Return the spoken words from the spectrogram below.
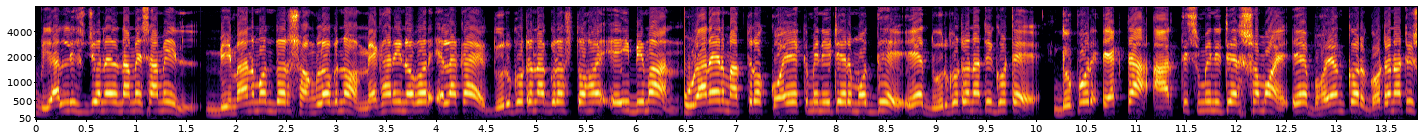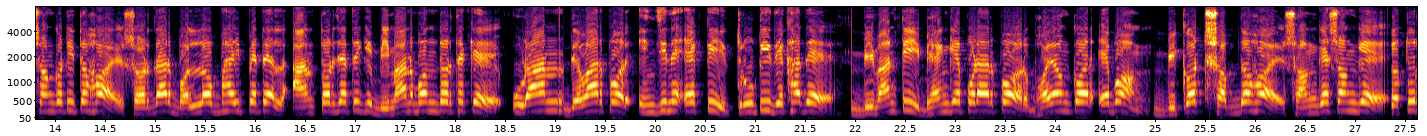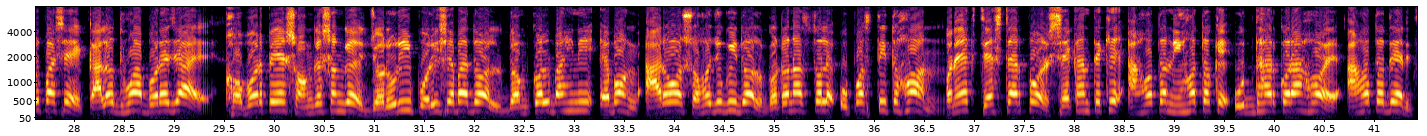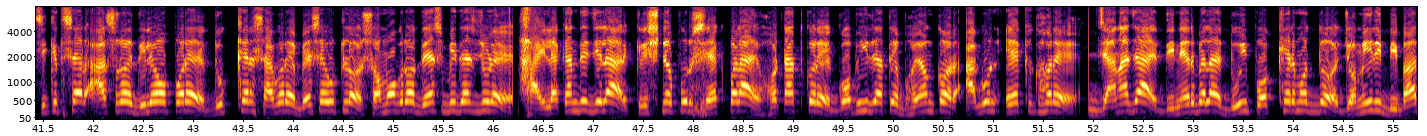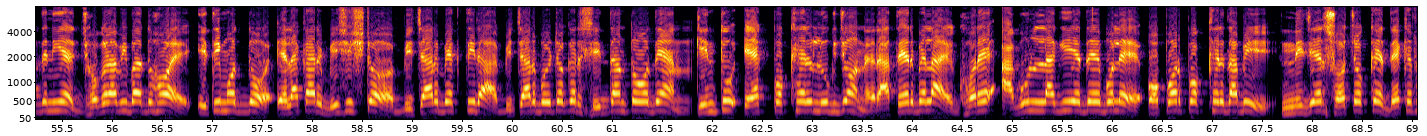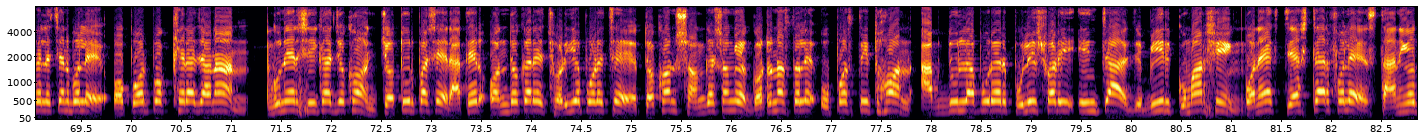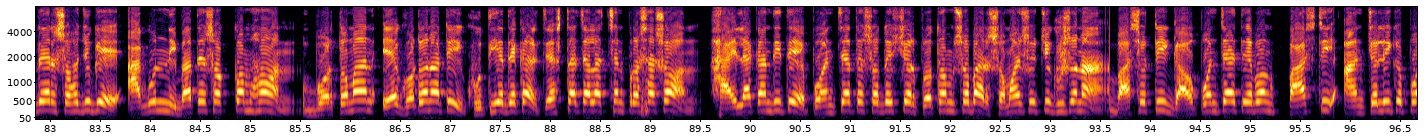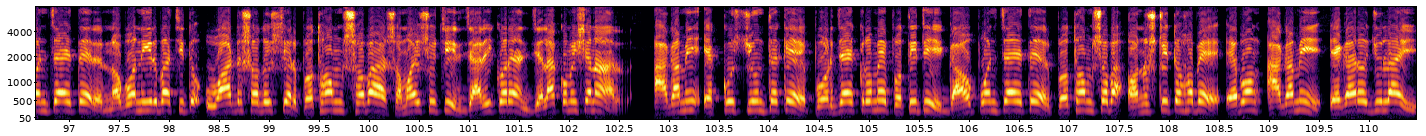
জনের নামে সামিল। বিমানবন্দর সংলগ্ন মেঘানীনগর এলাকায় দুর্ঘটনাগ্রস্ত হয় এই বিমান। উড়ানের মাত্র কয়েক মিনিটের মধ্যে এ দুর্ঘটনাটি ঘটে। দুপুর একটা আটত্রিশ মিনিটের সময় এ ভয়ঙ্কর ঘটনাটি সংঘটিত হয়। সর্দার বল্লভভাই প্যাটেল আন্তর্জাতিক বিমানবন্দর থেকে উড়ান দেওয়ার পর ইঞ্জিনে একটি ত্রুটি দেখা দেয়। বিমানটি ভেঙে পড়ার পর ভয়ঙ্কর এবং বিকট শব্দ হয়। সঙ্গে সঙ্গে চতুর্পাশে কালো ধোঁয়া ভরে যায়। খবর পেয়ে সঙ্গে সঙ্গে জরুরি পরিষেবা দল, দমকল বাহিনী এবং আরও সহযোগী দল ঘটনাস্থলে উপস্থিত হন। অনেক চেষ্টার পর সেখান থেকে আহত নিহতকে উদ্ধার করা হয়। আহতদের চিকিৎসার আশ্রয় দিলেও পরে দুঃখের সাগরে ভেসে উঠল সমগ্র দেশ বিদেশ জুড়ে। হাইলাকান্দি জেলার কৃষ্ণপুর শেখপাড়ায় হঠাৎ করে গভীর রাতে ভয়ঙ্কর আগুন এক ঘরে। জানা যায়, দিনের বেলায় দুই পক্ষের মধ্যে জমির বিবাদ নিয়ে ঝগড়া বিবাদ হয়। ইতিমধ্যে এলাকার বিশিষ্ট বিচার ব্যক্তিরা বিচার বৈঠকের সিদ্ধান্তও দেন। কিন্তু এক পক্ষের লোকজন রাতের বেলায় ঘরে আগুন লাগিয়ে দেয় বলে অপর পক্ষের দাবি। নিজের স্বচক্ষে দেখে ফেলেছেন বলে অপর পক্ষেরা জানান। আগুনের শিখা যখন চতুর্পাশে রাতের অন্ধকারে ছড়িয়ে পড়েছে, তখন সঙ্গে সঙ্গে ঘটনাস্থলে উপস্থিত হন আবদুল্লাপুরের পুলিশ ফাঁড়ি ইনচার্জ বীর কুমার সিং। অনেক চেষ্টার ফলে স্থানীয়দের সহযোগে আগুন নিবাতে সক্ষম হন। বর্তমান এ ঘটনাটি খুঁটিয়ে দেখার চেষ্টা চালাচ্ছেন প্রশাসন। হাইলাকান্দিতে পঞ্চায়েত সদস্যের প্রথম সভার সময়সূচি ঘোষণা। বাষট্টি গাঁও পঞ্চায়েত এবং পাঁচটি আঞ্চলিক পঞ্চায়েতের নবনির্বাচিত ওয়ার্ড সদস্যের প্রথম সভা সময়সূচির জারি করেন জেলা কমিশনার। আগামী একুশ জুন থেকে পর্যায়ক্রমে প্রতিটি গাঁও পঞ্চায়েতের প্রথম সভা অনুষ্ঠিত হবে এবং আগামী এগারো জুলাই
